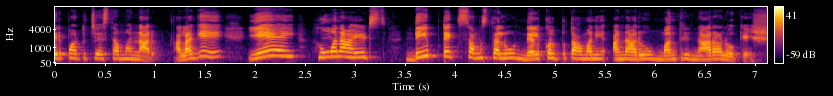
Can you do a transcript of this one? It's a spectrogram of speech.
ఏర్పాటు చేస్తామన్నారు. అలాగే ఏఐ హ్యూమనాయిడ్స్ డీప్ టెక్ సంస్థలు నెలకొల్పుతామని అన్నారు మంత్రి నారా లోకేష్.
